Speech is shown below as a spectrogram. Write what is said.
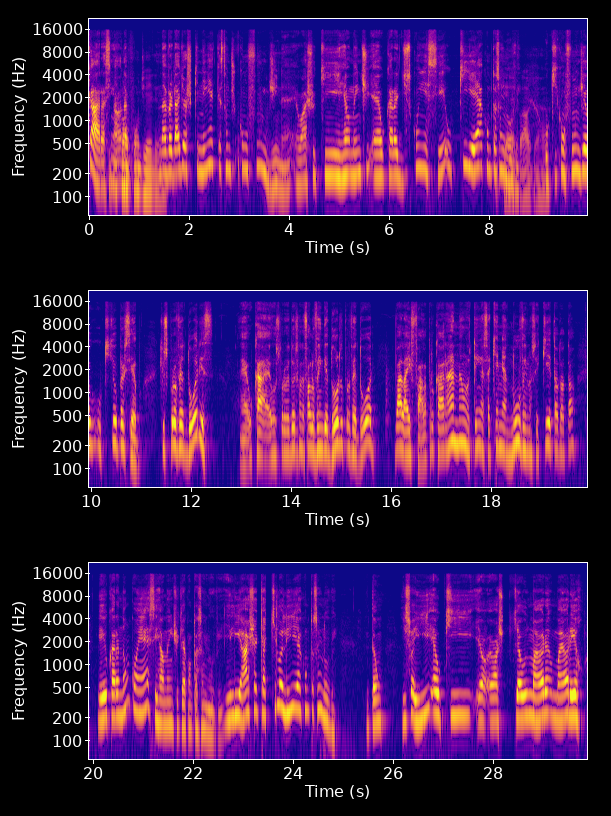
Cara, assim, ó, na- confunde. Na né? verdade, eu acho que nem é questão de confundir, né? Eu acho que realmente é o cara desconhecer o que é a computação em é nuvem. cloud, aham. O que confunde é o, o que, que eu percebo? Que os provedores, é, o os provedores, quando eu falo vendedor do provedor, vai lá e fala pro cara, ah, não, eu tenho, essa aqui é minha nuvem, não sei o que, tal, tal, tal. E aí o cara não conhece realmente o que é a computação em nuvem. Ele acha que aquilo ali é a computação em nuvem. Então, isso aí é o que eu, eu acho que é o maior, o maior erro.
